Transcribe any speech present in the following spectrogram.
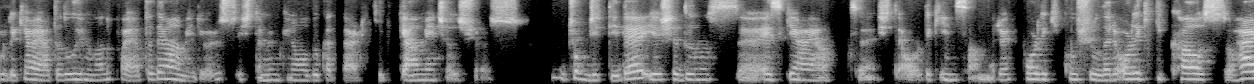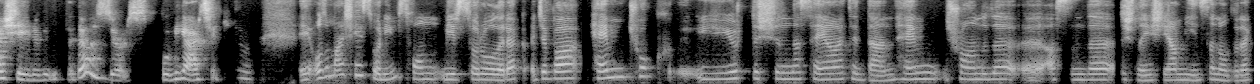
buradaki hayata da uyumlanıp hayata devam ediyoruz. İşte mümkün olduğu kadar gidip gelmeye çalışıyoruz çok ciddi de yaşadığımız e, eski hayatı, işte oradaki insanları, oradaki koşulları, oradaki kaosu, her şeyle birlikte de özlüyoruz. Bu bir gerçek. E, o zaman şey sorayım son bir soru olarak. Acaba hem çok e, yurt dışında seyahat eden hem şu anda da e, aslında dışında yaşayan bir insan olarak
